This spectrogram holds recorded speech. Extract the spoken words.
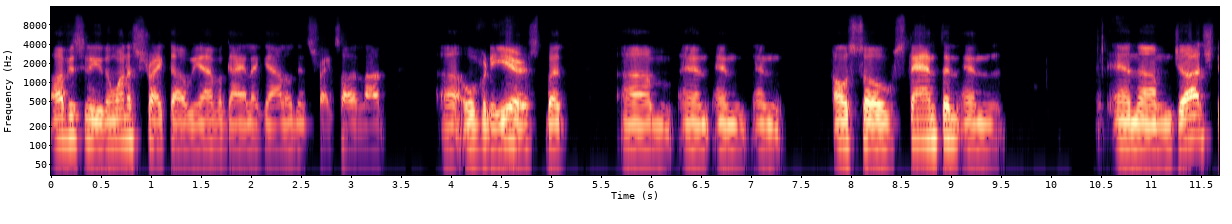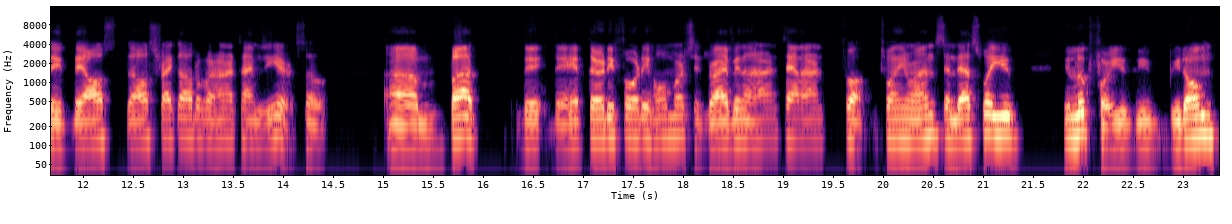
obviously you don't want to strike out. We have a guy like Gallo that strikes out a lot uh, over the years, but um, and and and also Stanton and and um, Judge they they all they all strike out over 100 times a year. So, um, but they they hit 30, 40 homers. They drive in 110, 120 runs, and that's what you you look for. You you, you don't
